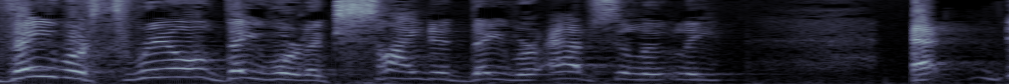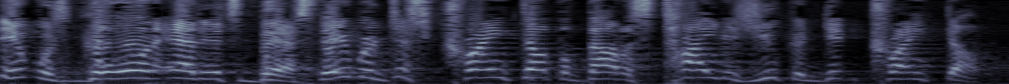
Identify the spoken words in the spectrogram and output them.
They were thrilled, they were excited, they were absolutely at, it was going at its best. They were just cranked up about as tight as you could get cranked up.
